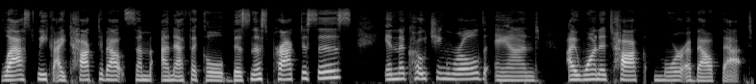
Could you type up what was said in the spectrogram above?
Last week, I talked about some unethical business practices in the coaching world, and I want to talk more about that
